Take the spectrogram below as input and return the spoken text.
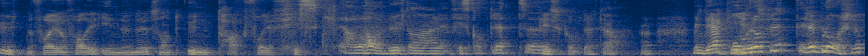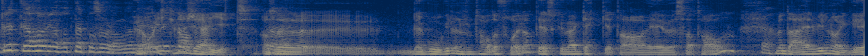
utenfor og faller inn under et sånt unntak for fisk. ja, og havbruk, da er fiskeoppdrett. eh, Fiskeoppdrett, ja. ja. Men det er ikke gitt. Hummeroppdrett, eller blåskjelloppdrett, det har vi jo hatt nede på Sørlandet. Ja, og ikke noe av det er gitt. Altså, det er gode grunner som taler for at det skulle være dekket av EØS-avtalen. Ja. Men der vil Norge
